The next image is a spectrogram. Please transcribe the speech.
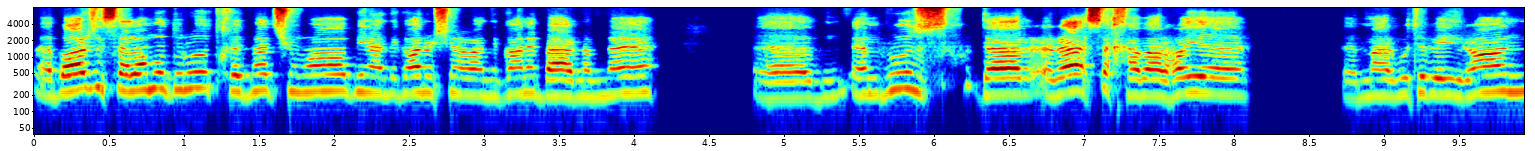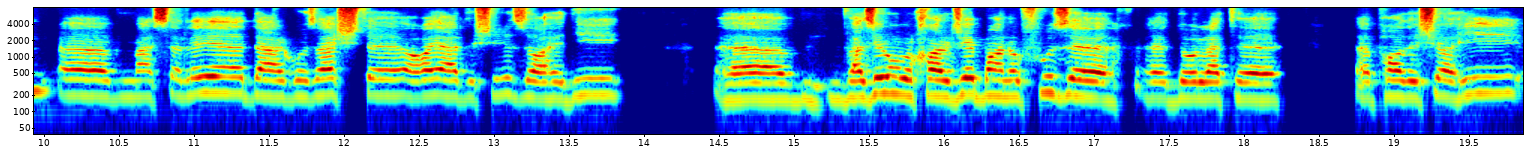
با عرض سلام و درود خدمت شما بینندگان و شنوندگان برنامه. امروز در رأس خبرهای مربوط به ایران مسئله درگذشت آقای اردشیر زاهدی وزیر امور خارجه بانفوز دولت پادشاهی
